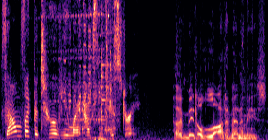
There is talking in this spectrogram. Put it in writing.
Sounds like the two of you might have some history. I've made a lot of enemies.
